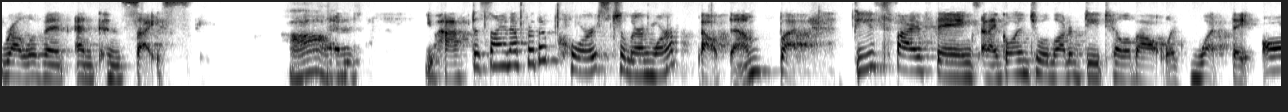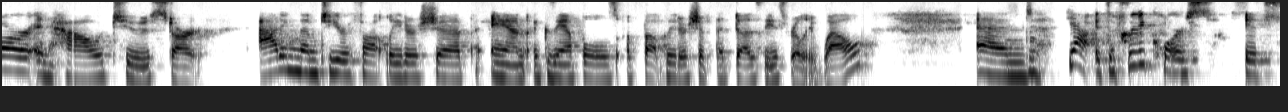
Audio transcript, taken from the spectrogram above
relevant, and concise. Oh. And you have to sign up for the course to learn more about them. But these five things, and I go into a lot of detail about like what they are and how to start adding them to your thought leadership and examples of thought leadership that does these really well. And yeah, it's a free course. It's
